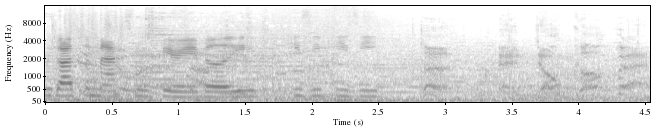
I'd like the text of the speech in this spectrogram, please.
We got the maximum fury ability. Easy peasy. And don't come back.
